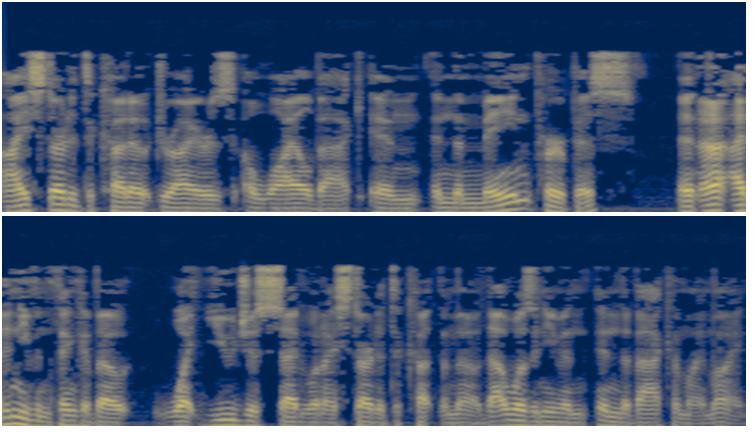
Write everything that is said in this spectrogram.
I started to cut out dryers a while back, and and the main purpose, and I, I, didn't even think about what you just said when I started to cut them out. That wasn't even in the back of my mind.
